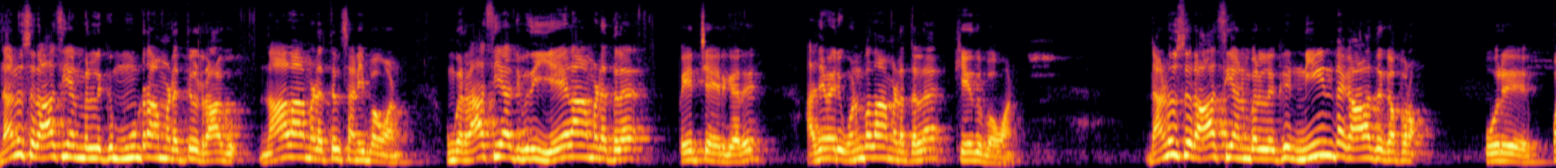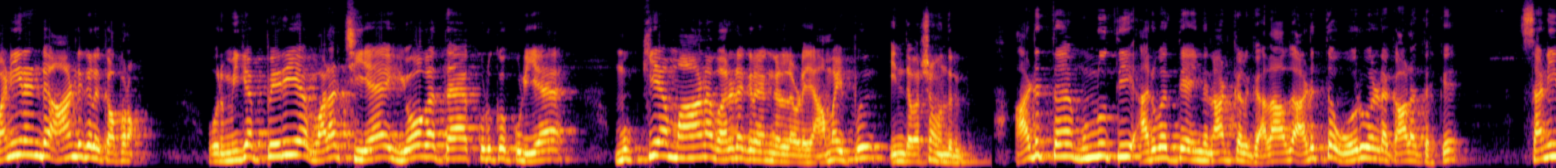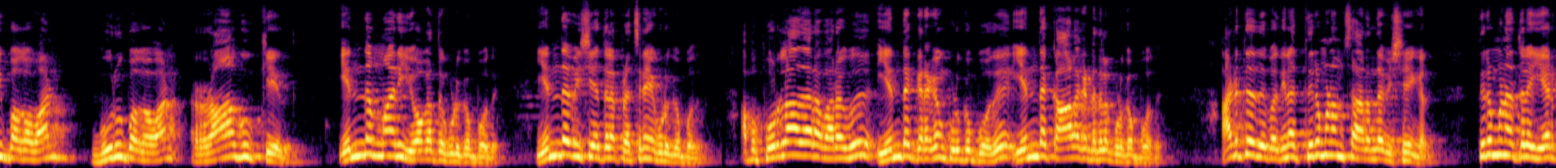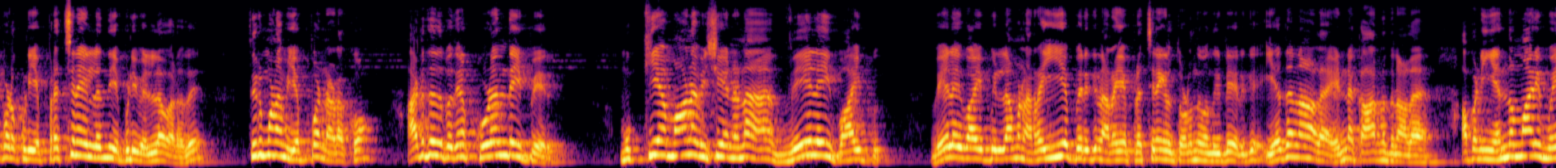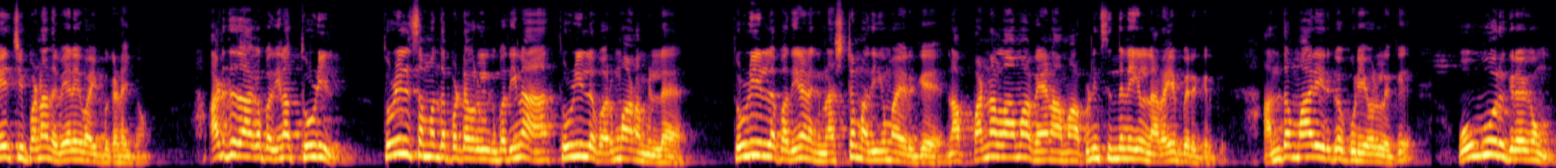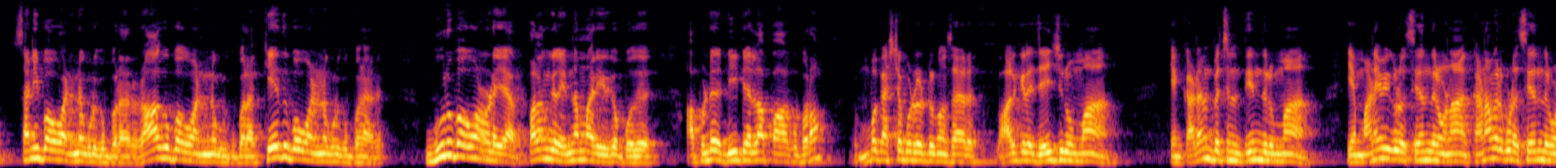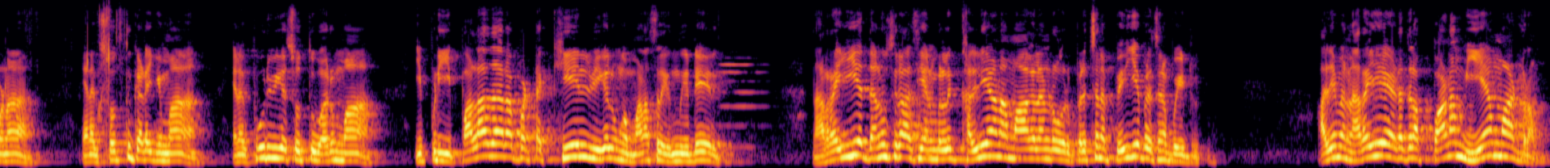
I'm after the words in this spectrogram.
தனுசு ராசி அன்பர்களுக்கு மூன்றாம் இடத்தில் ராகு நாலாம் இடத்தில் சனி பகவான். உங்கள் ராசியாதிபதி ஏழாம் இடத்துல பயிற்சி ஆயிருக்காரு. அதே மாதிரி ஒன்பதாம் இடத்துல கேது பகவான். தனுசு ராசி அன்பர்களுக்கு நீண்ட காலத்துக்கு அப்புறம் ஒரு பனிரெண்டு ஆண்டுகளுக்கு அப்புறம் ஒரு மிகப்பெரிய வளர்ச்சியை யோகத்தை கொடுக்கக்கூடிய முக்கியமான வருட கிரகங்களுடைய அமைப்பு இந்த வருஷம் வந்திருக்கு. அடுத்த முந்நூற்றி அறுபத்தி ஐந்து நாட்களுக்கு அதாவது அடுத்த ஒரு வருட காலத்திற்கு சனி பகவான் குரு பகவான் ராகு கேது எந்த மாதிரி யோகத்தை கொடுக்க போகுது? எந்த விஷயத்தில் பிரச்சனையை கொடுக்க போகுது? அப்போ பொருளாதார வரவு எந்த கிரகம் கொடுக்க போகுது? எந்த காலகட்டத்தில் கொடுக்க போகுது? அடுத்தது பார்த்திங்கன்னா திருமணம் சார்ந்த விஷயங்கள். திருமணத்தில் ஏற்படக்கூடிய பிரச்சனையிலேருந்து எப்படி வெளில வர்றது? திருமணம் எப்போ நடக்கும்? அடுத்தது பார்த்திங்கன்னா குழந்தை பேர். முக்கியமான விஷயம் என்னென்னா வேலை வாய்ப்பு வேலை வாய்ப்பு இல்லாமல் நிறைய பேருக்கு நிறைய பிரச்சனைகள் தொடர்ந்து வந்துக்கிட்டே இருக்குது எதனால்? என்ன காரணத்தினால? அப்போ நீங்கள் எந்த மாதிரி முயற்சி பண்ணால் அந்த வேலை வாய்ப்பு கிடைக்கும்? அடுத்ததாக பார்த்தீங்கன்னா தொழில். தொழில் சம்மந்தப்பட்டவர்களுக்கு பார்த்தீங்கன்னா தொழிலில் வருமானம் இல்லை. தொழிலில் பார்த்தீங்கன்னா எனக்கு நஷ்டம் அதிகமாக இருக்குது நான் பண்ணலாமா வேணாமா அப்படின்னு சிந்தனைகள் நிறைய பேருக்கு இருக்குது அந்த மாதிரி இருக்கக்கூடியவர்களுக்கு ஒவ்வொரு கிரகம் சனி பகவான் என்ன கொடுக்க போகிறாரு ராகு பகவான் என்ன கொடுக்க போகிறார் கேது பகவான் என்ன கொடுக்க போகிறாரு குரு பகவானுடைய பலன்கள் என்ன மாதிரி இருக்க போகுது? அப்படின்ட்டு டீட்டெயிலாக பார்க்க போகிறோம் ரொம்ப கஷ்டப்பட்டுட்டு இருக்கோம் சார். வாழ்க்கையில் ஜெயிச்சிருவோமா? என் கடன் பிரச்சனை தீர்ந்துருமா? என் மனைவி கூட சேர்ந்துருவனா? கணவர் கூட சேர்ந்துருவனா? எனக்கு சொத்து கிடைக்குமா? எனக்கு பூர்வீக சொத்து வருமா? இப்படி பலதரப்பட்ட கேள்விகள் உங்கள் மனசில் இருந்துக்கிட்டே இருக்கு. நிறைய தனுசு ராசி அன்பர்களுக்கு கல்யாணம் ஆகலைன்ற ஒரு பிரச்சனை பெரிய பிரச்சனை போயிட்டுருக்கு அதே மாதிரி நிறைய இடத்துல பணம் ஏமாற்றம்.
